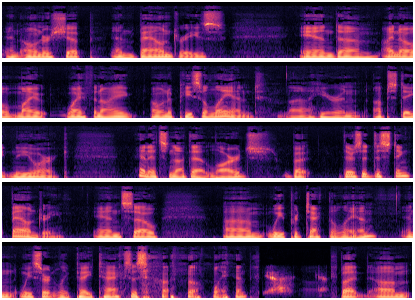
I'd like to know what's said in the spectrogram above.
and ownership and boundaries. And um, I know my wife and I own a piece of land uh, here in upstate New York. And it's not that large, but there's a distinct boundary. And so um, we protect the land, and we certainly pay taxes on the land. Yeah. But um,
